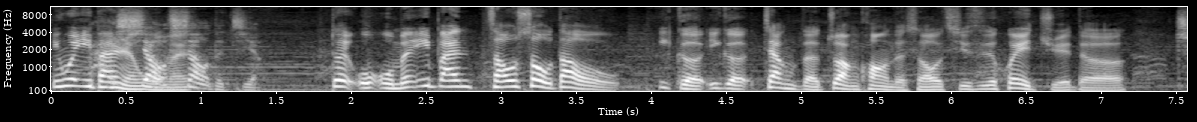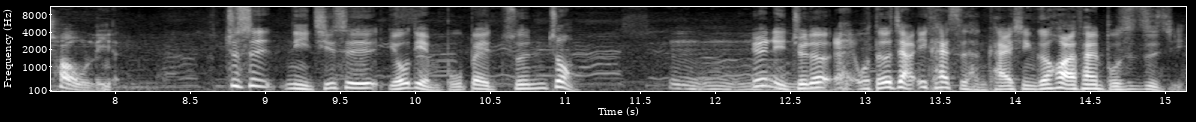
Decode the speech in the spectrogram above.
因为一般人我们笑的讲，对我我们一般遭受到一个一个这样的状况的时候，其实会觉得臭脸，就是你其实有点不被尊重，嗯嗯，因为你觉得哎，我得奖一开始很开心，可后来发现不是自己，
